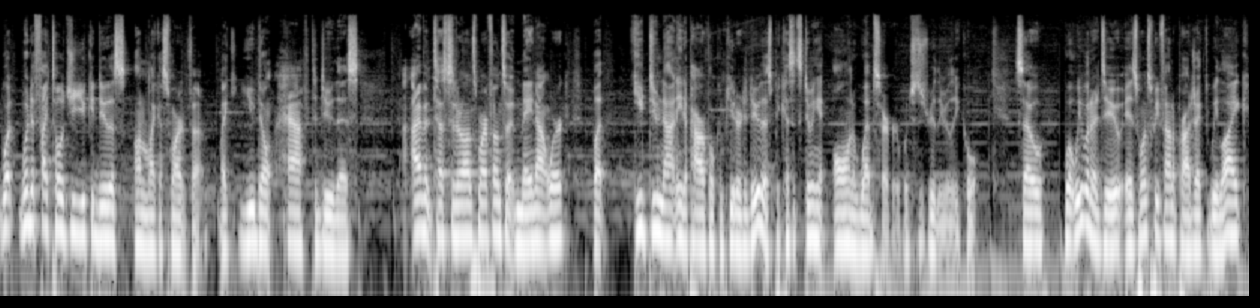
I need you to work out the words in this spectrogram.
what what if I told you you could do this on like a smartphone? Like you don't have to do this. I haven't tested it on smartphone, so it may not work, but you do not need a powerful computer to do this because it's doing it all on a web server, which is really, really cool. So what we want to do is once we found a project we like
